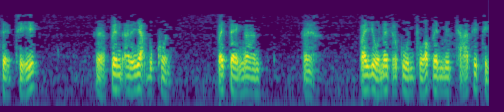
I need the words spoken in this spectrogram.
เศรษฐีเป็นอริยะบุคคล ไปแต่งงานไปอยู่ในตระกูลผัวเป็นมิจฉาทิฏฐิ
